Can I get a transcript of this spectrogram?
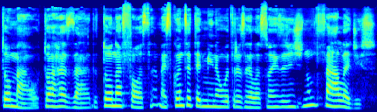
Tô mal, tô arrasada, tô na fossa. Mas quando você termina outras relações, a gente não fala disso.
